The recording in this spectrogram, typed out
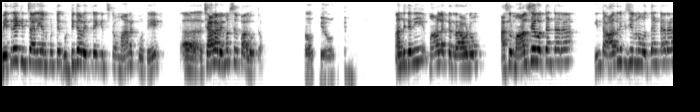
వ్యతిరేకించాలి అనుకుంటే గుడ్డిగా వ్యతిరేకించడం మానకపోతే చాలా విమర్శలు పాలవుతాం. Okay okay. అందుకని మాల్ అక్కడ రావడం అసలు మాల్సే వద్దంటారా? ఇంత ఆధునిక జీవనం వద్దంటారా?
